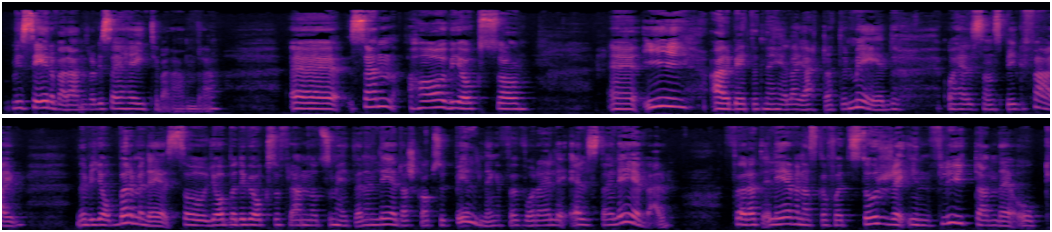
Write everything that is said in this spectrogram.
Vi ser varandra, vi säger hej till varandra. Eh, sen har vi också eh, i arbetet när hela hjärtat är med och hälsans Big Five, när vi jobbade med det så jobbade vi också fram något som heter en ledarskapsutbildning för våra äldsta elever för att eleverna ska få ett större inflytande och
